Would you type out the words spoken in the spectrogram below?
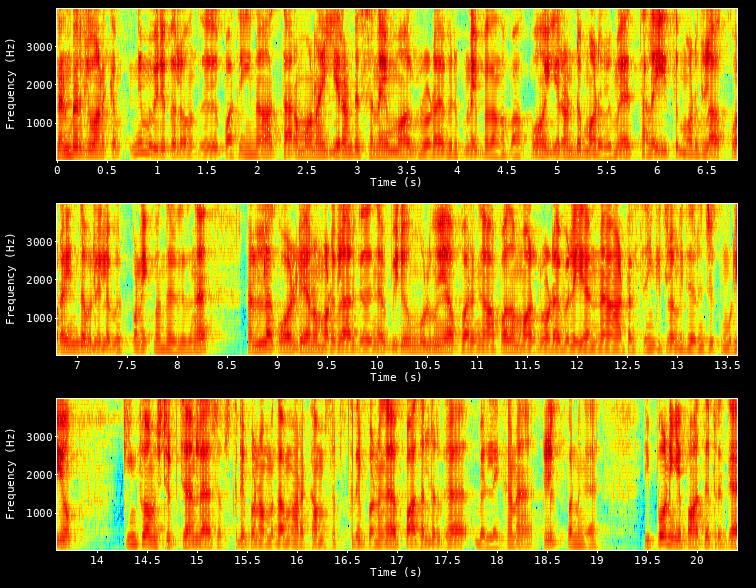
நண்பர்கள் வணக்கம். இன்னும் விடுப்பில் வந்து பார்த்தீங்கன்னா தரமான இரண்டு சினை மாடுகளோட விற்பனை இப்போ தாங்க பார்ப்போம் இரண்டு மாடுகளுமே தலையீத்து மாடுகளாக குறைந்த விலையில் விற்பனைக்கு வந்திருக்குதுங்க. நல்ல குவாலிட்டியான மாடுகளாக இருக்குதுங்க. வீடியோ முழுமையாக பாருங்கள் அப்போ தான் மாடுகளோட விலை என்ன அட்ரஸ் எங்கிட்டலாம் நீ தெரிஞ்சுக்க முடியும். கிங் ஃபார்ம் ஸ்டிப் சேனலை சப்ஸ்கிரைப் பண்ணாமல் தான் மறக்காமல் சப்ஸ்கிரைப் பண்ணுங்கள் பதில் இருக்க பெல்லைக்கான கிளிக் பண்ணுங்கள் இப்போ நீங்கள் பார்த்துட்ருக்க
